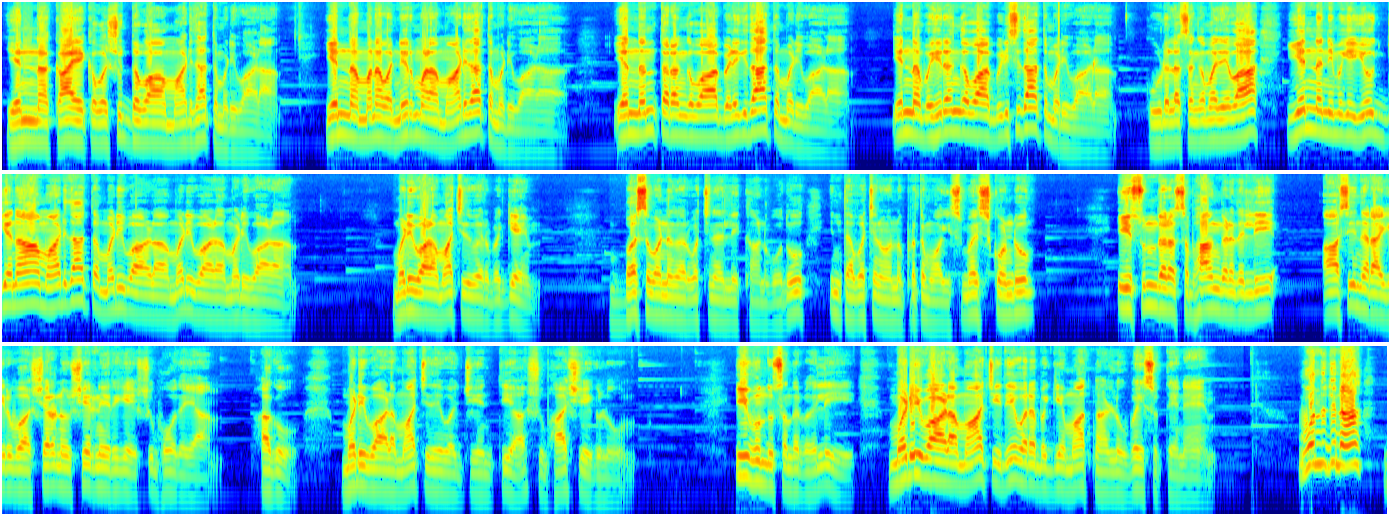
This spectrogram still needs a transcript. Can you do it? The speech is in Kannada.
ಎನ್ನ ಕಾಯಕವ ಶುದ್ಧವ ಮಾಡಿದಾತ ಮಡಿವಾಳ, ಎನ್ನ ಮನವ ನಿರ್ಮಳ ಮಾಡಿದಾತ ಮಡಿವಾಳ, ಎನ್ನಂತರಂಗವ ಬೆಳಗಿದಾತ ಮಡಿವಾಳ, ಎನ್ನ ಬಹಿರಂಗವ ಬಿಡಿಸಿದಾತ ಮಡಿವಾಳ, ಕೂಡಲ ಸಂಗಮದೇವ ಎನ್ನ ನಿಮಗೆ ಯೋಗ್ಯನ ಮಾಡಿದಾತ ಮಡಿವಾಳ ಮಡಿವಾಳ ಮಡಿವಾಳ. ಮಡಿವಾಳ ಮಾಚಿದವರ ಬಗ್ಗೆ ಬಸವಣ್ಣನವರ ವಚನದಲ್ಲಿ ಕಾಣಬಹುದು. ಇಂಥ ವಚನವನ್ನು ಪ್ರಥಮವಾಗಿ ಸ್ಮರಿಸಿಕೊಂಡು ಈ ಸುಂದರ ಸಭಾಂಗಣದಲ್ಲಿ ಆಸೀನರಾಗಿರುವ ಶರಣು ಶರಣೀಯರಿಗೆ ಶುಭೋದಯ ಹಾಗೂ ಮಡಿವಾಳ ಮಾಚಿದೇವ ಜಯಂತಿಯ ಶುಭಾಶಯಗಳು. ಈ ಒಂದು ಸಂದರ್ಭದಲ್ಲಿ ಮಡಿವಾಳ ಮಾಚಿ ದೇವರ ಬಗ್ಗೆ ಮಾತನಾಡಲು ಬಯಸುತ್ತೇನೆ. ಒಂದು ದಿನ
